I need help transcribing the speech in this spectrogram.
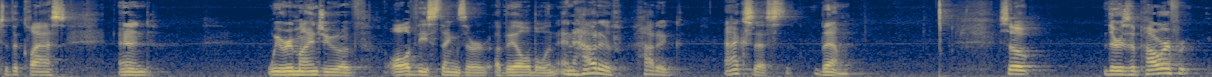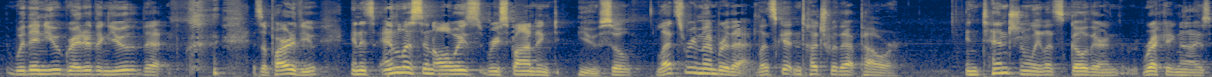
to the class and we remind you of all of these things that are available and, and how to how to access them. So there's a power for, within you greater than you that is a part of you and it's endless and always responding to you. So let's remember that. Let's get in touch with that power. Intentionally let's go there and recognize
